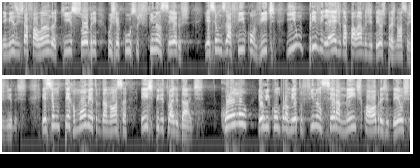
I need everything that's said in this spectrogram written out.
Neemias está falando aqui sobre os recursos financeiros. E esse é um desafio, convite e um privilégio da palavra de Deus para as nossas vidas. Esse é um termômetro da nossa espiritualidade. Como eu me comprometo financeiramente com a obra de Deus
